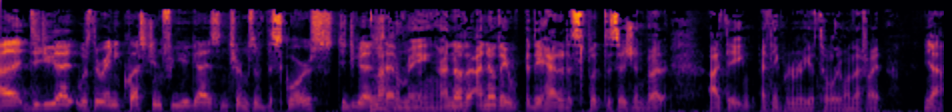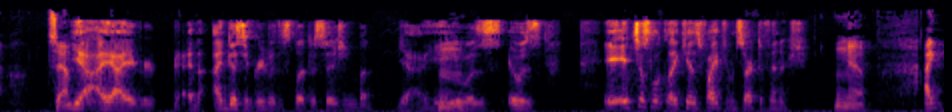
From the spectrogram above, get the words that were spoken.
Uh, did you guys? Was there any question for you guys in terms of the scores? Did you guys? Not have, for me. I know no. that I know they they had it a split decision, but I think I think Rodriguez totally won that fight. Yeah, Sam. Yeah, I, I agree, and I disagreed with the split decision, but yeah, he hmm. was. It was. It, it just looked like his fight from start to finish. Yeah. I,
